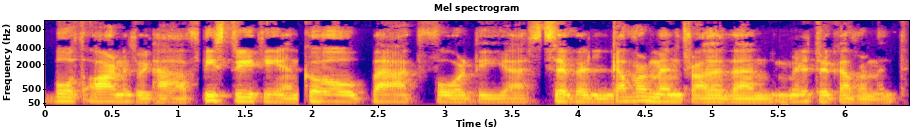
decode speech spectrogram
both armies will have peace treaty and go back for the uh, civil government rather than military government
